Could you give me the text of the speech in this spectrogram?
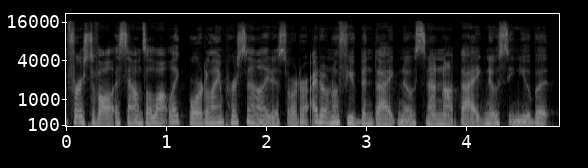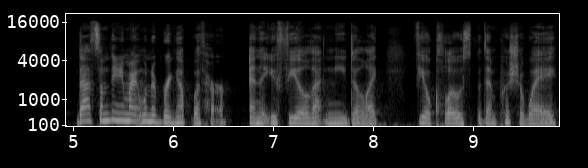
first of all, it sounds a lot like borderline personality disorder. I don't know if you've been diagnosed and I'm not diagnosing you, but that's something you might want to bring up with her and that you feel that need to like feel close, but then push away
